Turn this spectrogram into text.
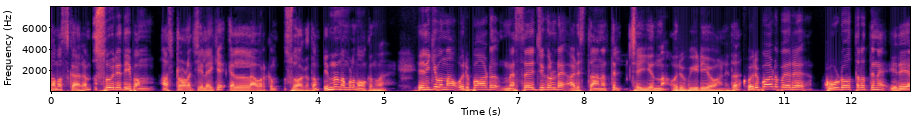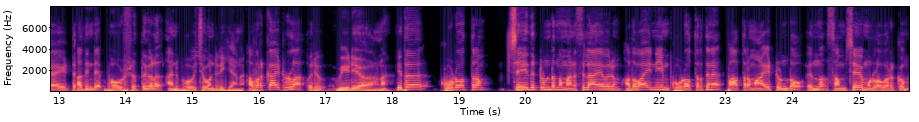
നമസ്കാരം. സൂര്യദീപം അസ്ട്രോളജിയിലേക്ക് എല്ലാവർക്കും സ്വാഗതം. ഇന്ന് നമ്മൾ നോക്കുന്നത് എനിക്ക് വന്ന ഒരുപാട് മെസ്സേജുകളുടെ അടിസ്ഥാനത്തിൽ ചെയ്യുന്ന ഒരു വീഡിയോ ആണിത്. ഒരുപാട് പേര് കൂടോത്രത്തിന് ഇരയായിട്ട് അതിന്റെ ഭവിഷ്യത്തുകൾ അനുഭവിച്ചുകൊണ്ടിരിക്കുകയാണ്. അവർക്കായിട്ടുള്ള ഒരു വീഡിയോ ആണ്. ഇത് കൂടോത്രം ചെയ്തിട്ടുണ്ടെന്ന് മനസ്സിലായവരും അഥവാ ഇനിയും കൂടോത്രത്തിന് പാത്രമായിട്ടുണ്ടോ എന്ന് സംശയമുള്ളവർക്കും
